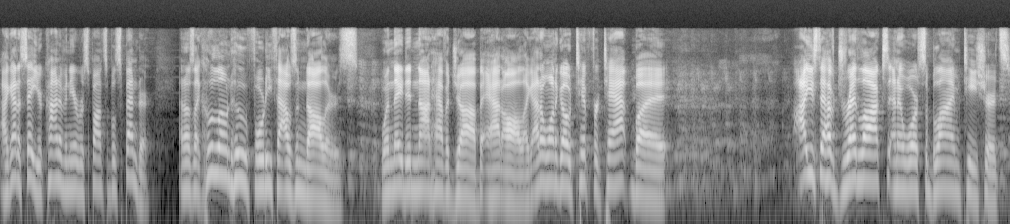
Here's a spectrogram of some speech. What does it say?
I gotta say, you're kind of an irresponsible spender. And I was like, who loaned who $40,000 when they did not have a job at all? Like, I don't wanna go tip for tap, but I used to have dreadlocks and I wore Sublime t shirts.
